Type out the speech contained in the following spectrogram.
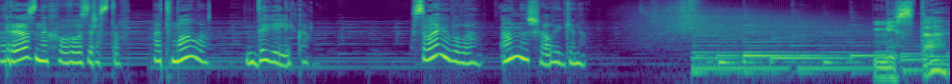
разных возрастов, от мала до велика. С вами была Анна Шалыгина. Места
